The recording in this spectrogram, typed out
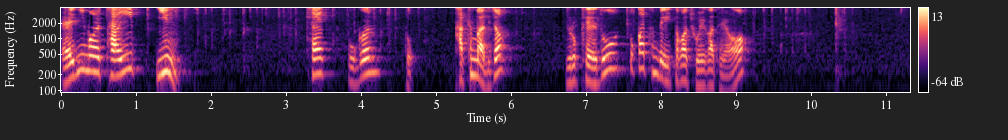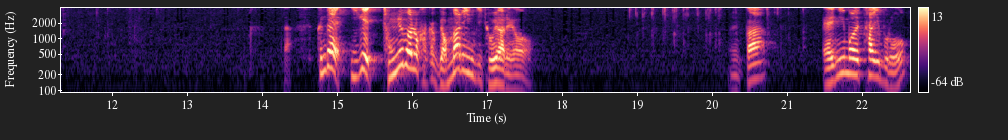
애니멀 타입 in cat 혹은 dog 같은 말이죠. 이렇게 해도 똑같은 데이터가 조회가 돼요. 자, 근데 이게 종류별로 각각 몇 마리인지 조회하래요. 그러니까 애니멀 타입으로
